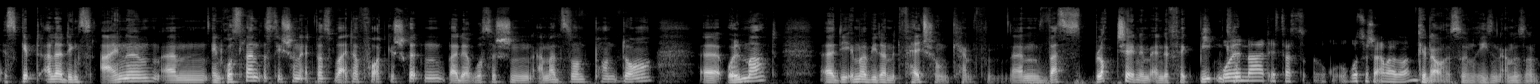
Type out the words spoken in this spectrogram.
Es gibt allerdings eine, ähm, in Russland ist die schon etwas weiter fortgeschritten, bei der russischen Amazon-Pendant, äh, Ulmart äh, die immer wieder mit Fälschungen kämpfen. Ähm, was Blockchain im Endeffekt bieten kann. Walmart ist das russische Amazon? Genau, ist so ein riesen Amazon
